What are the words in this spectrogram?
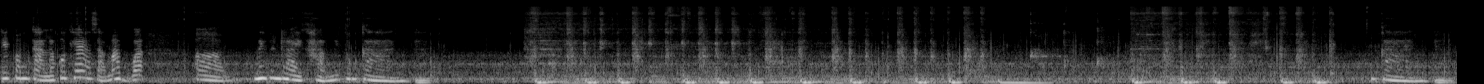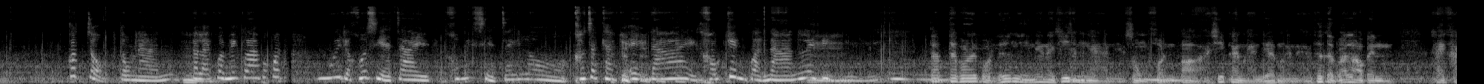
ได้ต้องการเราก็แค่สามารถบอกว่าเออไม่เป็นไรค่ะไม่ต้องการ อืมต้อง การอืมก็จบตรงนั้นอืมแต่หลายคนไม่กล้าเพราะว่าอุ้ยเดี๋ยวเขาเสียใจ เขาไม่เสียใจหรอก เขาจัดการตัวเองได้ เขาเก่งกว่านั้นอะไรอย่างนี้อืมแต่แต่บริบทเรื่องนี้เนี่ยในที่ทำงานเนี่ยส่งผลต่ออาชีพการงานเยอะเหมือนกันนะครับถ้าเกิดว่าเราเป็นใคร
